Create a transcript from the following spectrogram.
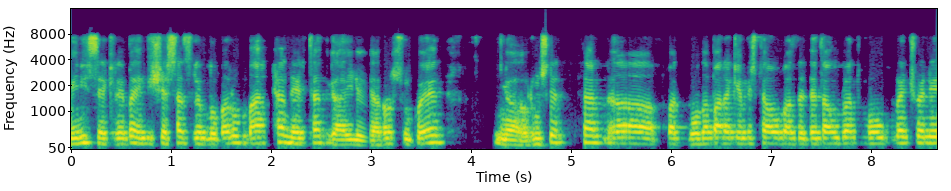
მინის ეკრება იმის შესაძლებლობა, რომ მათთან ერთად გაიაროს უკვე რუსეთთან თქვათ მოლაპარაკების თაობაზე დეტალურად მოუყვნენ ჩვენი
